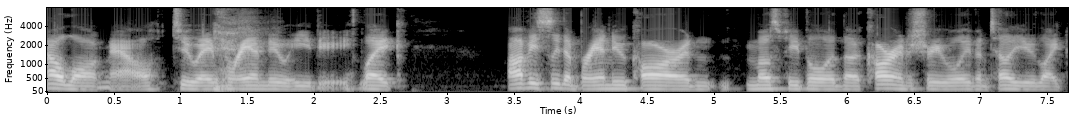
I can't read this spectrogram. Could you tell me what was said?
how long now to a brand new EV. Like obviously the brand new car and most people in the car industry will even tell you like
